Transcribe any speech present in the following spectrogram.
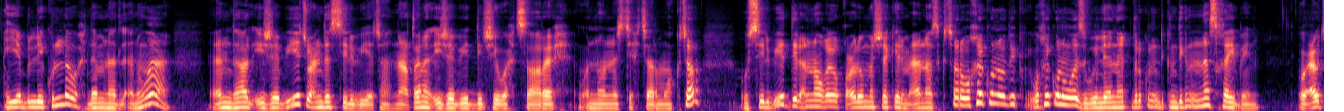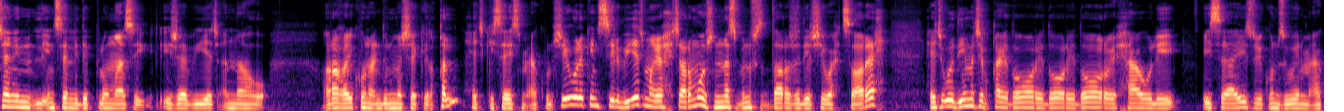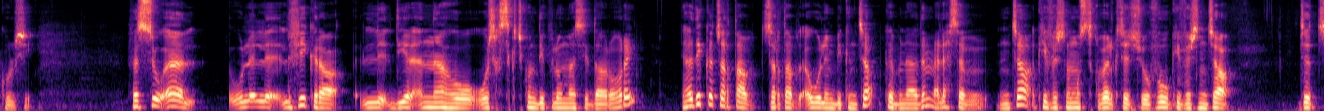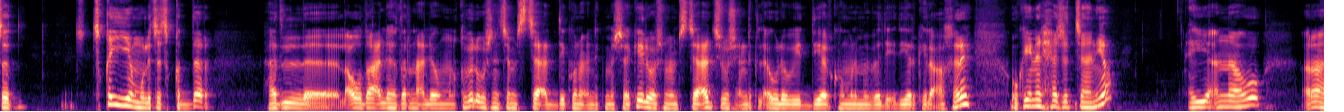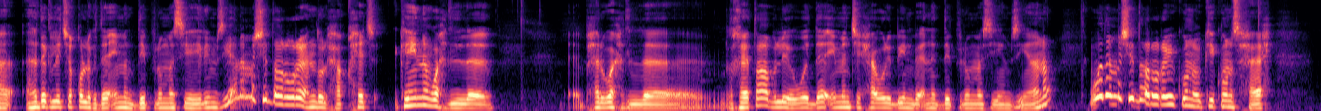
هي باللي كل وحدة من هذه الأنواع عندها الإيجابيات وعندها السلبيات. نعطينا الإيجابيات ديال شي واحد صريح وأنه الناس تحترمه أكثر والسلبيات ديال أنه غيوقعوا له مشاكل مع ناس أكثر واخا يكونوا ديك واخا يكونوا وازوين لأن يقدر يكون ديك الناس خايبين. وعاوتاني الإنسان اللي دبلوماسي الإيجابيات أنه راه غيكون عنده المشاكل قل حيت كيسايس مع كل شيء ولكن السلبيات ما غيحترموش الناس بنفس الدرجة ديال شي واحد صريح حيت هو ديما تيبقى يدور يدور يدور ويحاول يسايس ويكون زوين مع كل شيء. فالسؤال ولا الفكرة ديال أنه واش خصك تكون دبلوماسي ضروري؟ هذيك كترتبط ترتبط اولا بك أنت كبنادم على حسب أنت كيفاش المستقبل كتشوفو وكيفاش أنت تقيم ولا تتقدر هاد الأوضاع اللي هضرنا عليهم من قبل واش أنت مستعد يكون عندك مشاكل واش ما مستعدش واش عندك الأولويات ديالكم المبادئ ديالك إلى آخره. وكاينة الحاجة الثانية هي أنه راه هذاك اللي تيقول لك دائما الدبلوماسية هي اللي مزيانة ماشي ضروري عنده الحق. حيت كاينة واحد بحال واحد الخطاب اللي هو دائما تيحاول يبين بأن الدبلوماسية مزيانة وهذا ماشي ضروري يكون كيكون صحيح.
